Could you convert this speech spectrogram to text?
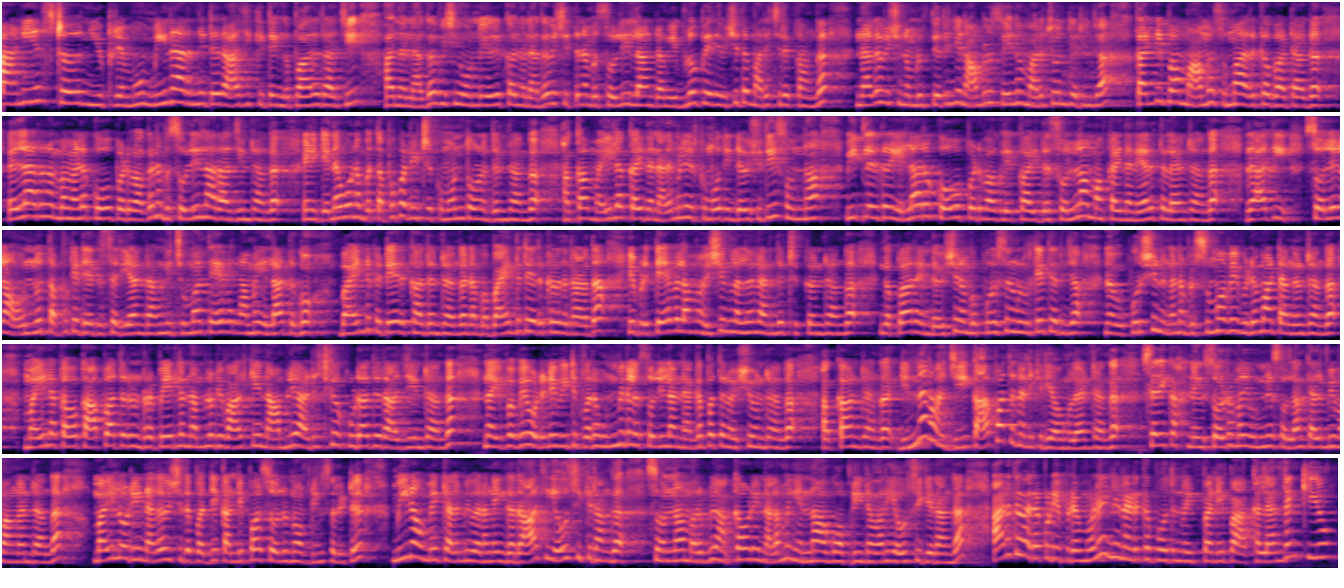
ஹனியஸ்டர் new பிரேமோ Meena இருந்துட்டு ராஜிக்கிட்ட இங்கே பாரு ராஜி. அந்த நகை விஷயம் ஒன்று இருக்குது அந்த நகை விஷயத்த நம்ம சொல்லிடலான்றாங்க. இவ்வளோ பெரிய விஷயத்த மறைச்சிருக்காங்க. நகை விஷயம் நம்மளுக்கு தெரிஞ்சு நாமளும் சேர்ந்து மறைச்சோன்னு தெரிஞ்சால் கண்டிப்பாக மாமா சும்மா இருக்க மாட்டாங்க. எல்லாரும் நம்ம மேலே கோவப்படுவாங்க. நம்ம சொல்லிடலாம் ராஜின்றாங்க. எனக்கு என்னவோ நம்ம தப்பு பண்ணிட்டு இருக்கோமோன்னு தோணுதுன்றாங்க. அக்கா மயிலக்கா இந்த நிலைமையில இருக்கும்போது இந்த விஷயத்தையும் சொன்னால் வீட்டில் இருக்கிற எல்லாரும் கோவப்படுவாங்களேக்கா இதை சொல்லலாமாக்கா இந்த நேரத்தில்ன்றாங்க. ராஜி சொல்லலாம். ஒன்றும் தப்பு கிடையாது. சரியான்றாங்க. நீ சும்மா தேவையில்லாமல் எல்லாத்துக்கும் பயந்துக்கிட்டே இருக்காதுன்றாங்க. நம்ம பயந்துட்டே இருக்கிறதுனால தான் இப்படி தேவையில்லாம விஷயங்கள் எல்லாம் இங்கே பாரு இந்த விஷயம் நம்ம புருஷனுங்களுக்கே தெரிஞ்சா நம்ம புருஷனுங்க நம்மள சும்மாவே விட மாட்டாங்கன்றாங்க மயிலக்காவை காப்பாத்துறன்ற பேரில் நம்மளுடைய வாழ்க்கையை நாமளே அடிச்சுக்க கூடாது ராஜின்றாங்க. நான் இப்போவே உடனே வீட்டுக்கு வர உண்மைகளை சொல்லிடலாம் நகை விஷயம்ன்றாங்க. அக்கான்றாங்க என்ன ராஜி காப்பாற்ற நினைக்கிறியா அவங்களன்றாங்க. சரிக்கா நீங்கள் சொல்கிற மாதிரி உண்மையை சொல்லலாம் கிளம்பி வாங்கன்றாங்க. மயிலோடைய நகை விஷயத்தை பற்றி கண்டிப்பாக சொல்லணும் அப்படின்னு சொல்லிட்டு மீனாவுமே கிளம்பி வராங்க. இங்கே ராஜி யோசிக்கிறாங்க சொன்னா மறுபடியும் அக்காவுடைய நிலைமை என்ன ஆகும் அப்படின்ற மாதிரி யோசிக்கிறாங்க. அடுத்து வரக்கூடிய பிரமோல என்ன நடக்க போகுதுன்னு வெயிட் பண்ணி பார்க்கலாம். தேங்க்யூ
